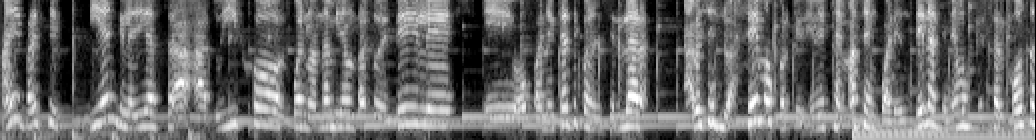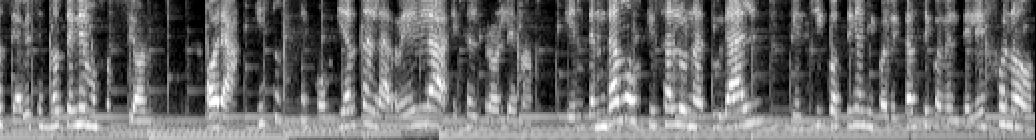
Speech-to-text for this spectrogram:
a mí me parece bien que le digas a, tu hijo, bueno, anda a mirar un rato de tele, eh, o conectate con el celular. A veces lo hacemos porque en esta más en cuarentena tenemos que hacer cosas y a veces no tenemos opción. Ahora, que esto se convierta en la regla es el problema. Que entendamos que es algo natural que el chico tenga que conectarse con el teléfono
